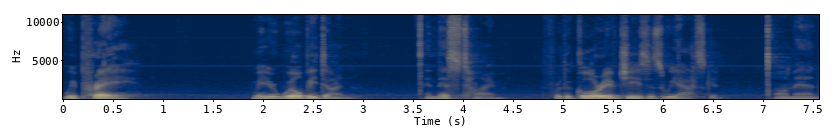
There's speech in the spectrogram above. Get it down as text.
We pray, may your will be done in this time. For the glory of Jesus, we ask it. Amen.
